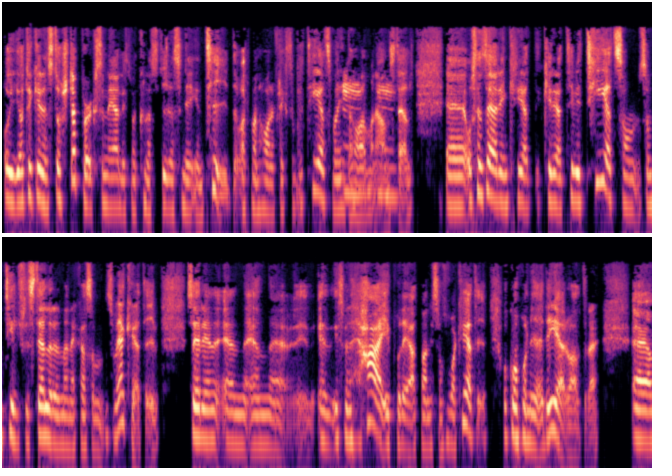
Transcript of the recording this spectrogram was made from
Och jag tycker den största perksen är liksom att kunna styra sin egen tid och att man har en flexibilitet som man inte mm, har om man är mm. anställd. Eh, och sen så är det en kreativitet som, som tillfredsställer en människa som, som är kreativ. Så är det en, en, en, en, liksom en high på det, att man liksom får vara kreativ och komma på nya idéer och allt det där. Eh,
